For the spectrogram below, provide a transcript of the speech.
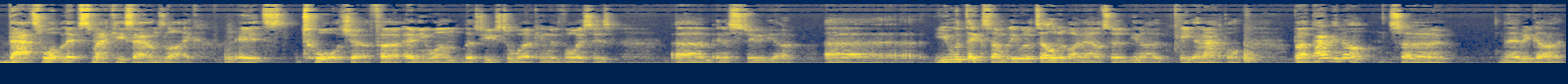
that's what lip smacky sounds like. It's torture for anyone that's used to working with voices um, in a studio. Uh, you would think somebody would have told her by now to, you know, eat an apple, but apparently not. So there we go.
